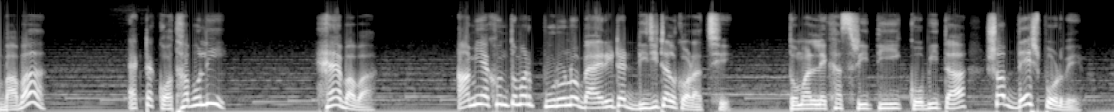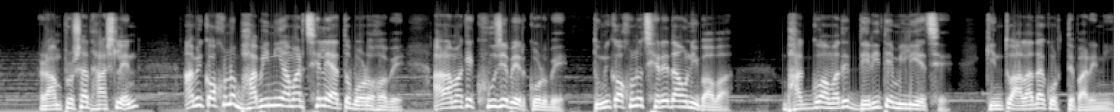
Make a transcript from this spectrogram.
বাবা, একটা কথা বলি? হ্যাঁ বাবা। আমি এখন তোমার পুরনো ডায়েরিটা ডিজিটাল করাচ্ছি। তোমার লেখা স্মৃতি, কবিতা সব দেশ পড়বে। রামপ্রসাদ হাসলেন, আমি কখনো ভাবিনি আমার ছেলে এত বড় হবে, আর আমাকে খুঁজে বের করবে। তুমি কখনো ছেড়ে দাওনি বাবা। ভাগ্য আমাদের দেরিতে মিলিয়েছে কিন্তু আলাদা করতে পারেনি।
